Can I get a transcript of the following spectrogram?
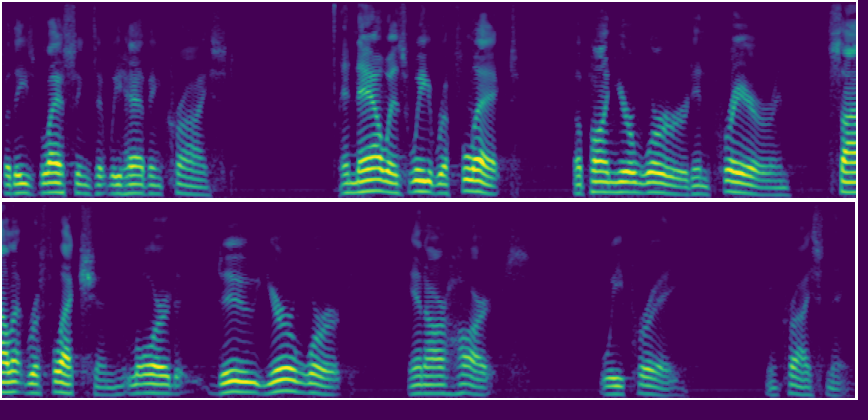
for these blessings that we have in Christ. And now, as we reflect upon your word in prayer and silent reflection, Lord, do your work in our hearts, we pray. In Christ's name.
